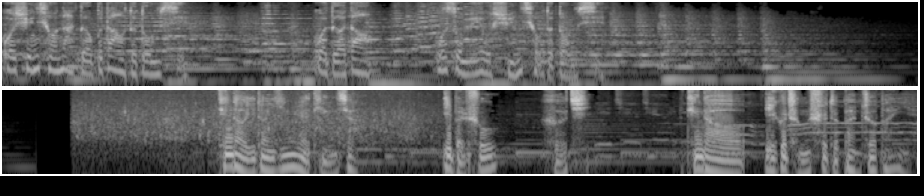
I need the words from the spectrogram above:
我寻求那得不到的东西，我得到我所没有寻求的东西。听到一段音乐停下，一本书合起，听到一个城市的半遮半掩。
